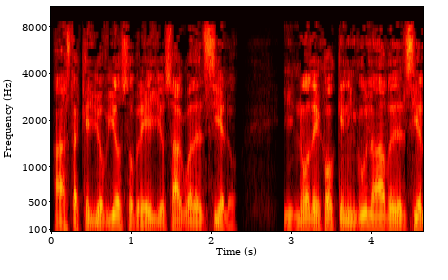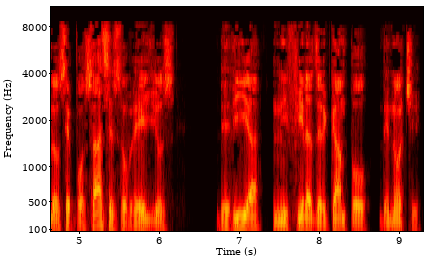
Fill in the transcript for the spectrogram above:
hasta que llovió sobre ellos agua del cielo, y no dejó que ninguna ave del cielo se posase sobre ellos de día, ni fieras del campo de noche.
